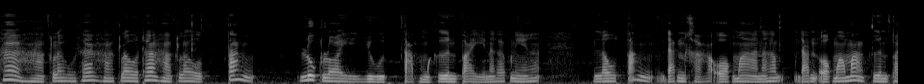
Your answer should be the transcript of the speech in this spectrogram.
ถ้าหากเราถ้าหากเราถ้าหากเราตั้งลูกลอยอยู่ต่ำเกินไปนะครับเนี่ยฮะเราตั้งดันขาออกมานะครับ ดันออกมามากเกินไป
